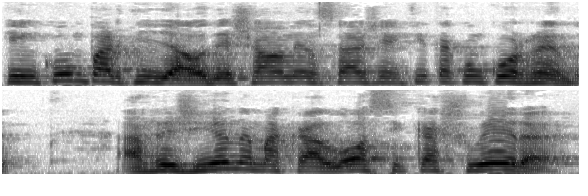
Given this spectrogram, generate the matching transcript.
Quem compartilhar ou deixar uma mensagem aqui está concorrendo. A Regiana Macalossi Cachoeira.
